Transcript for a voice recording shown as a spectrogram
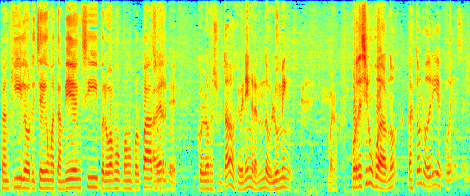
tranquilo, Richard Goma también, sí, pero vamos, vamos por A pasos. ver, eh, con los resultados que venían ganando Blooming, bueno, por decir un jugador, ¿no? Gastón Rodríguez podría salir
